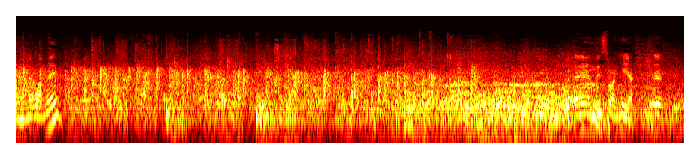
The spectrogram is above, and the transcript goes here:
And that one there. And this one here. Yeah.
